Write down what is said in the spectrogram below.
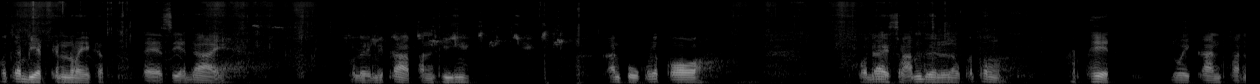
ก็จะเบียดกันหน่อยครับ แต่เสียดาย ก็เลยไม่กล้าปันทิ้ง การปลูกมะละกอพอได้สามเดือนเราก็ต้องคัดเพศ โดยการฟัน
